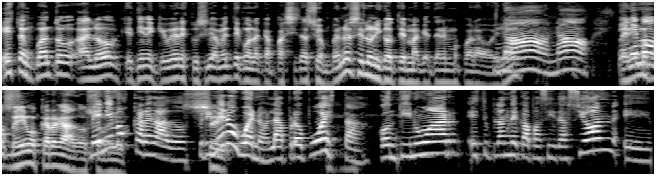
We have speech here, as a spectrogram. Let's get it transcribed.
esto en cuanto a lo que tiene que ver exclusivamente con la capacitación, pero no es el único tema que tenemos para hoy, ¿no? No, no. Venimos, venimos cargados. Venimos hoy. cargados. Sí. Primero, bueno, la propuesta, continuar este plan de capacitación. eh,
